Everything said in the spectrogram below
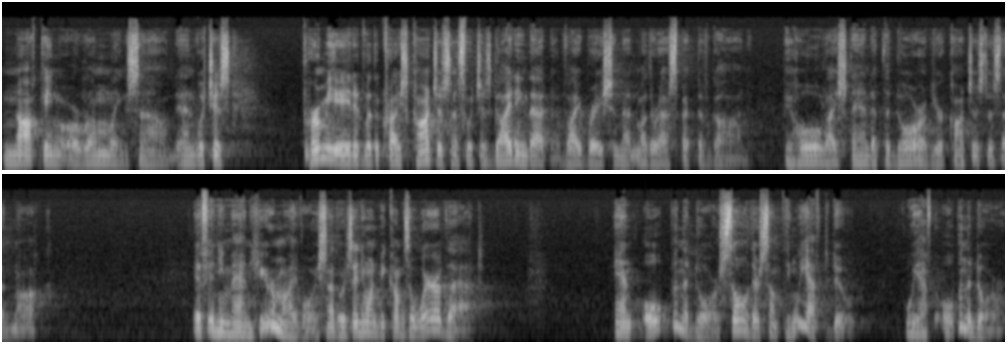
knocking or rumbling sound, and which is permeated with the Christ consciousness which is guiding that vibration, that mother aspect of God. Behold, I stand at the door of your consciousness and knock. If any man hear my voice, in other words, anyone becomes aware of that, and open the door. So there's something we have to do. We have to open the door.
